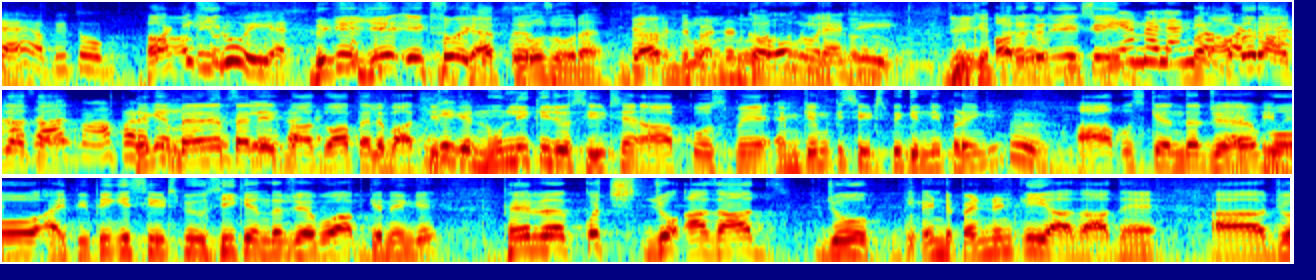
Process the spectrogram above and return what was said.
है अभी तो हाँ, पार्टी शुरू हुई है। देखिए ये एक सौ क्लोज हो रहा है। इंडिपेंडेंट का जी। और अगर ये कहीं बराबर आ जाता है। देखिए मैंने पहले एक बात दुआ पहले बात की थी कि नून लीग की जो सीट है आपको उसमें एम के एम की सीट भी गिननी पड़ेंगी। हम्म। आप उसके अंदर जो है वो आईपीपी की सीट भी उसी के अंदर जो है वो आप गिनेंगे। फिर कुछ जो आज़ाद जो इंडिपेंडेंटली आज़ाद हैं जो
